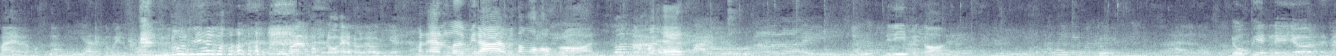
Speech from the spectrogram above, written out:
ไม่อะเมื่อคืนนี้อะไรก็ไม่รู้อะมันเรียกว่าไม่ทำเราแอดเราแล้วนี่ไงมันแอดเลยไม่ได้มันต้องเอาออกก่อนแล้วค่อยแอดดีๆไปก่อน ดู ดูผิดเลเยอร์เห็นไหม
